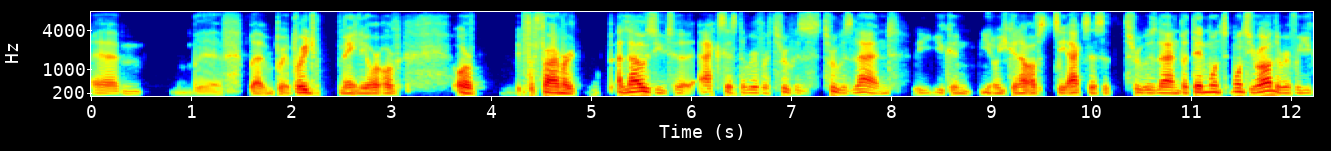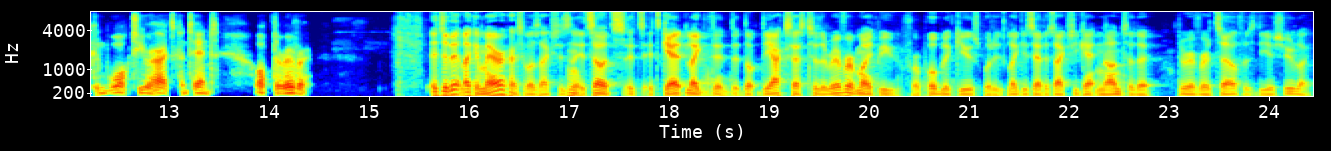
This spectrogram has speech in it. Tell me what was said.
um, a bridge mainly, or, or or if a farmer allows you to access the river through his through his land, you can you know you can obviously access it through his land. But then once once you're on the river, you can walk to your heart's content up the river. It's a bit like America, I suppose, actually, isn't it? So it's it's it's get like the the, the access to the river might be for public use, but it, like you said, it's actually getting onto the the river itself is the issue. Like,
